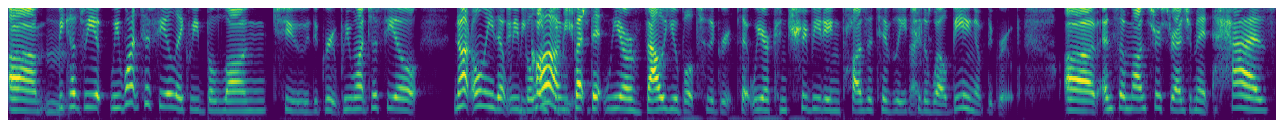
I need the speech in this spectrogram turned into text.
Um, Mm. because we we want to feel like we belong to the group. We want to feel not only that Like we we belong, contribute. but that we are valuable to the group, that we are contributing positively to the well-being of the group. Uh, and so Monstrous Regiment has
